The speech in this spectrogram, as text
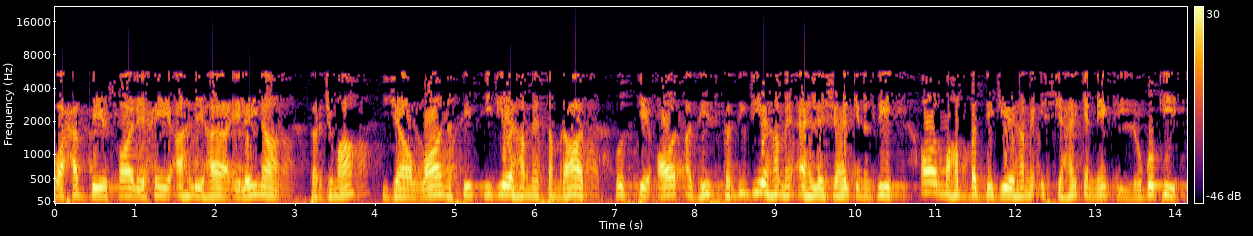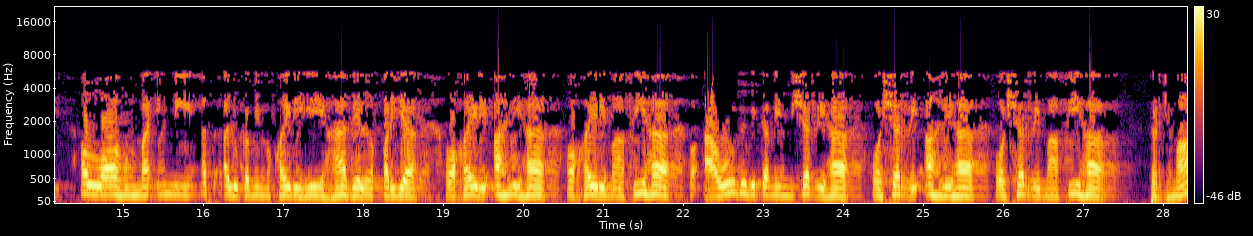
وہ حبی صالح اہلی ہے الینا۔ ترجمہ، یا اللہ، نصیب کیجیے ہمیں سمراٹ اس کے اور عزیز کر دیجیے ہمیں اہل شہر کے نزدیک اور محبت دیجیے ہمیں اس شہر کے نیک لوگوں کی۔ اللهم انی اسألک من خیره هذه القریة وخیر اہلها وخیر ما فيها واعوذ بك من شرها وشر اہلها وشر ما فيها ترجمہ،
